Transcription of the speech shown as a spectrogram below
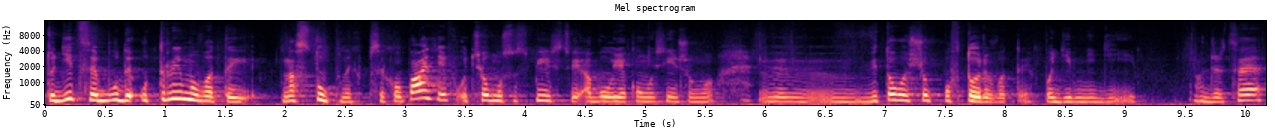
тоді це буде утримувати наступних психопатів у цьому суспільстві або у якомусь іншому е, від того, щоб повторювати подібні дії. Отже, це,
